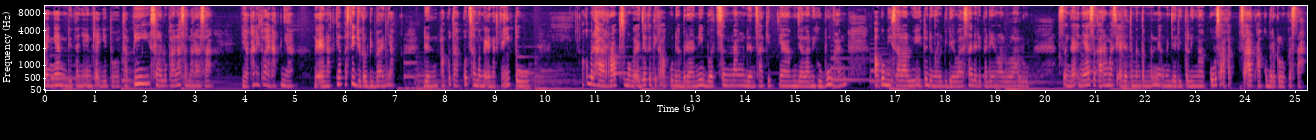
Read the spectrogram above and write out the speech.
pengen ditanyain kayak gitu tapi selalu kalah sama rasa ya kan itu enaknya nggak enaknya pasti juga lebih banyak. Dan aku takut sama nggak enaknya itu. Aku berharap semoga aja ketika aku udah berani buat senang dan sakitnya menjalani hubungan, aku bisa lalui itu dengan lebih dewasa daripada yang lalu-lalu. Seenggaknya sekarang masih ada teman-teman yang menjadi telingaku saat, saat aku berkeluh kesah.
